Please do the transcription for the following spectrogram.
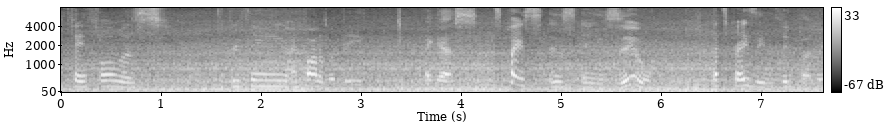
Old Faithful was everything I thought it would be, I guess. This place is a zoo. That's crazy to think that we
